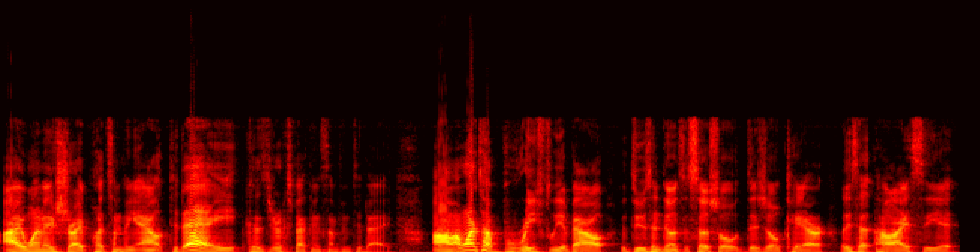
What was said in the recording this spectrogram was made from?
I want to make sure I put something out today because you're expecting something today. Um, I want to talk briefly about the do's and don'ts of social digital care, at least that's how I see it,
